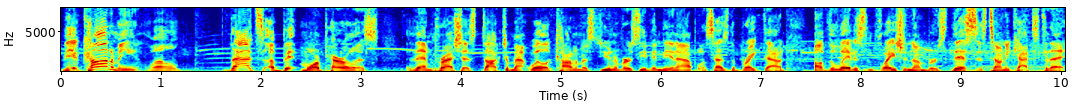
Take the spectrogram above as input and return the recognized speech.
The economy, well, that's a bit more perilous than precious. Dr. Matt Will, economist, University of Indianapolis, has the breakdown of the latest inflation numbers. This is Tony Katz today.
